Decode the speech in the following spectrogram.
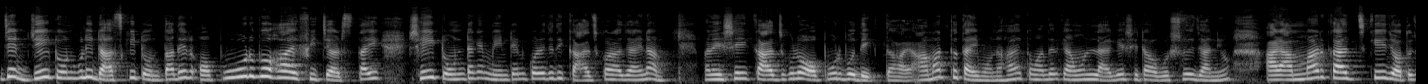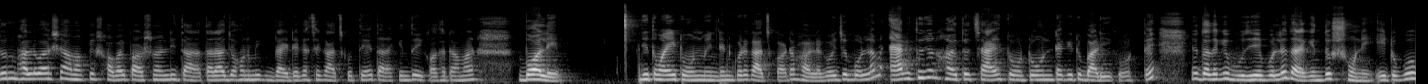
যে, যেই টোনগুলি ডাস্কি টোন তাদের অপূর্ব হয় ফিচার্স তাই সেই টোনটাকে মেনটেন করে যদি কাজ করা যায় না মানে সেই কাজগুলো অপূর্ব দেখতে হয়। আমার তো তাই মনে হয়। তোমাদের কেমন লাগে সেটা অবশ্যই জানিও। আর আমার কাজকে যতজন ভালোবাসে আমাকে সবাই পার্সোনালি তারা তারা যখন আমি ব্রাইডের কাছে কাজ করতে যাই, তারা কিন্তু এই কথাটা আমার বলে। যে তোমার এই টোন মেনটেন করে কাজ করাটা ভালো লাগে। ওই যে বললাম, এক দুজন হয়তো চায় তো টোনটাকে একটু বাড়িয়ে করতে, কিন্তু তাদেরকে বুঝিয়ে বললে তারা কিন্তু শোনে এইটুকুও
